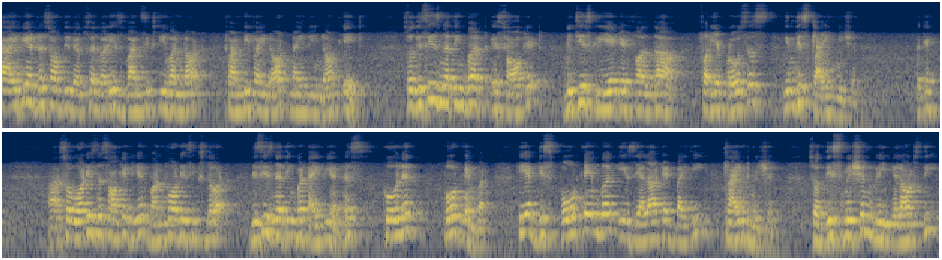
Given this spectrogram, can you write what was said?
the ip address of the web server is 161.25.19.8 so this is nothing but a socket which is created for the for a process in this client mission. Okay? Uh, so what is the socket here? 146 dot. This is nothing but ip address colon port number. Here this port number is allotted by the client mission. So this mission will allots the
